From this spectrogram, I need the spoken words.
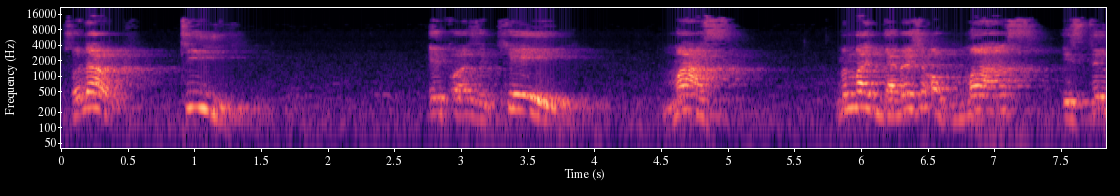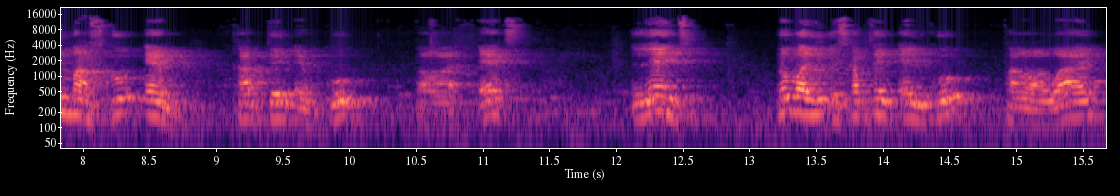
So now T equals K mass. Remember the dimension of mass is still mass go M, capital M go power X. Length normally is capital L go power Y.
